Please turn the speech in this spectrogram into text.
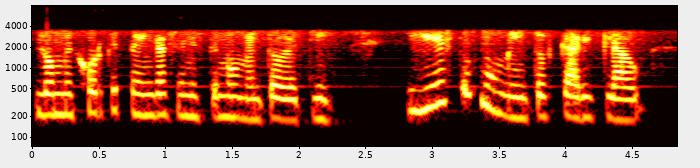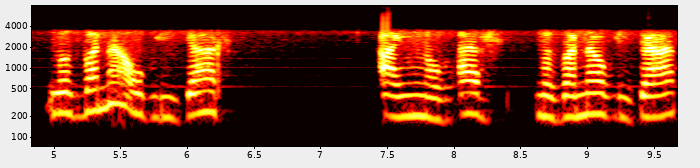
lo mejor que tengas en este momento de ti. Y estos momentos, Cari Clau, nos van a obligar a innovar, nos van a obligar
